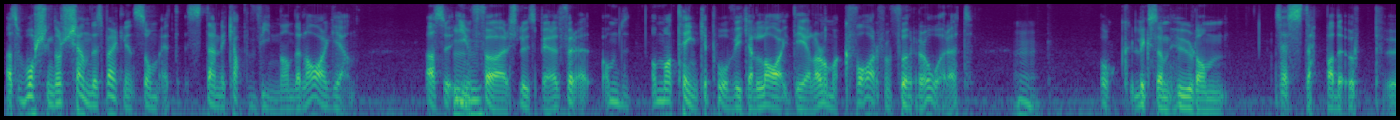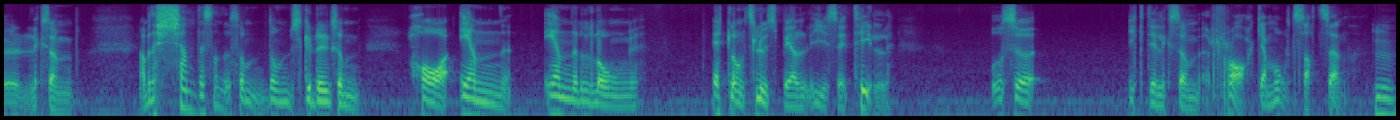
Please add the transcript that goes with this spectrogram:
Alltså Washington kändes verkligen som ett Stanley Cup-vinnande lag igen. Alltså Mm. inför slutspelet. För om, du- om man tänker på vilka lagdelar de har kvar från förra året Mm. och liksom hur de så här, steppade upp. Liksom, ja, men det kändes ändå som de skulle liksom ha en, en lång, ett långt slutspel i sig till. Och så gick det liksom raka motsatsen. mm.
